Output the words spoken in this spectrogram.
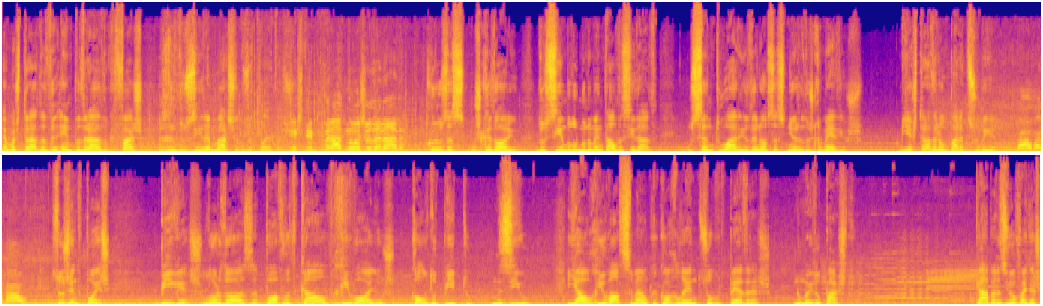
É uma estrada de empedrado que faz reduzir a marcha dos atletas. Este empedrado não ajuda nada. Cruza-se o escadório do símbolo monumental da cidade, o Santuário da Nossa Senhora dos Remédios. E a estrada não para de subir. Mal, vai mal. Surgem depois Bigas, Lourdosa, Povo de Calde, Ribolhos, Colo do Pito, Mesio. E há o rio Balsemão que corre lento sobre pedras no meio do pasto. Cabras e ovelhas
